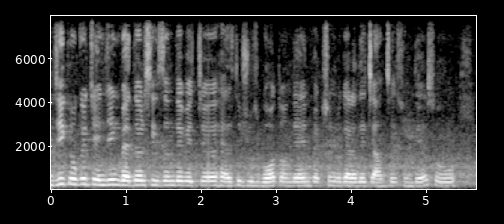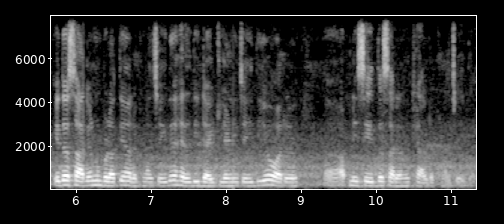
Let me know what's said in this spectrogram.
ਜੀ ਕਿਉਂਕਿ ਚੇਂਜਿੰਗ ਵੈਦਰ ਸੀਜ਼ਨ ਦੇ ਵਿੱਚ ਹੈਲਥ ਇਸ਼ੂਜ਼ ਬਹੁਤ ਆਉਂਦੇ ਆ ਇਨਫੈਕਸ਼ਨ ਵਗੈਰਾ ਦੇ ਚਾਂਸਸ ਹੁੰਦੇ ਆ ਸੋ ਇਹਦਾ ਸਾਰਿਆਂ ਨੂੰ ਬੜਾ ਧਿਆਨ ਰੱਖਣਾ ਚਾਹੀਦਾ ਹੈਲਦੀ ਡਾਈਟ ਲੈਣੀ ਚਾਹੀਦੀ ਹੈ ਔਰ ਆਪਣੀ ਸਿਹਤ ਦਾ ਸਾਰਿਆਂ ਨੂੰ ਖਿਆਲ ਰੱਖਣਾ ਚਾਹੀਦਾ ਹੈ।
